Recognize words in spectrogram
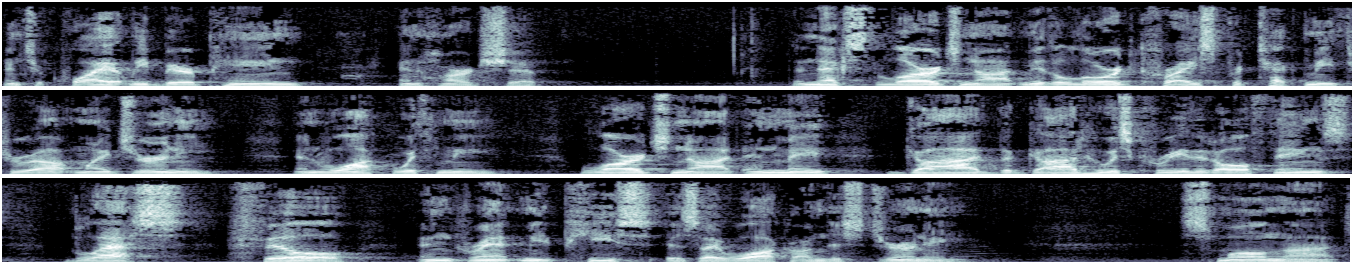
and to quietly bear pain and hardship. The next large knot, may the Lord Christ protect me throughout my journey and walk with me. Large knot, and may God, the God who has created all things, bless, fill, and grant me peace as I walk on this journey. Small knot,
